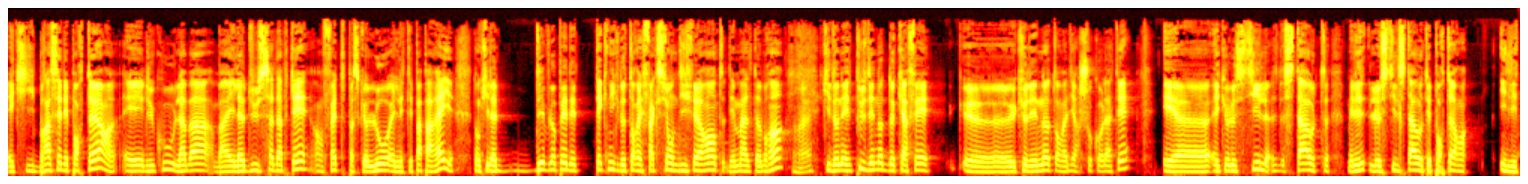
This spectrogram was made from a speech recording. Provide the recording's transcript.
et qui brassait des porteurs et du coup là-bas bah il a dû s'adapter en fait parce que l'eau elle n'était pas pareille donc il a développé des techniques de torréfaction différentes des maltes bruns Ouais. qui donnaient plus des notes de café euh, que des notes on va dire chocolatées et euh, et que le style stout mais le style stout et porteur il est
